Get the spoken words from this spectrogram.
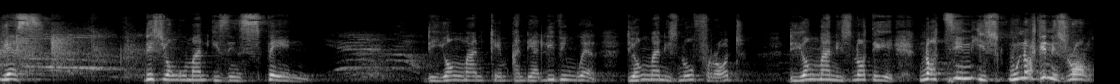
Yes, this young woman is in Spain. The young man came and they are living well. The young man is no fraud. The young man is not a nothing is nothing is wrong.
